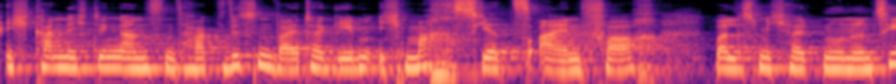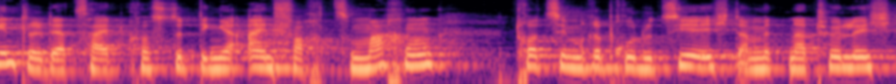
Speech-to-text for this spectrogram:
ich kann nicht den ganzen Tag Wissen weitergeben, ich mach's jetzt einfach, weil es mich halt nur ein Zehntel der Zeit kostet, Dinge einfach zu machen. Trotzdem reproduziere ich damit natürlich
